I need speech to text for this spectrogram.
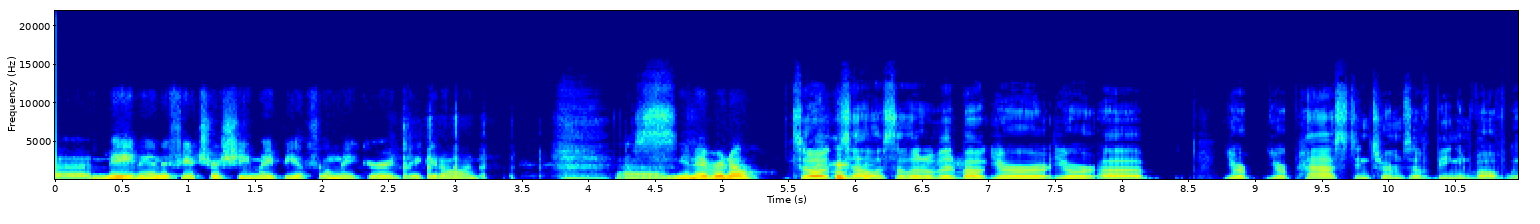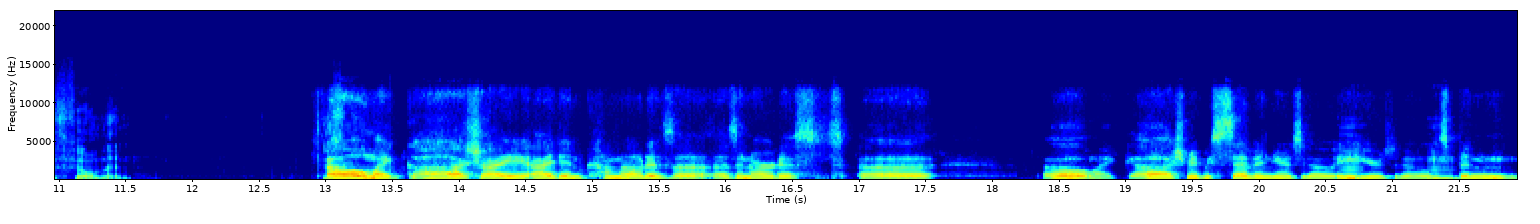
uh, maybe in the future she might be a filmmaker and take it on. Um, you never know. So tell us a little bit about your your uh your your past in terms of being involved with film then. Is- Oh my gosh, I I didn't come out as a as an artist. Uh, oh my gosh, maybe seven years ago, eight Mhm, years ago. It's mhm. been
